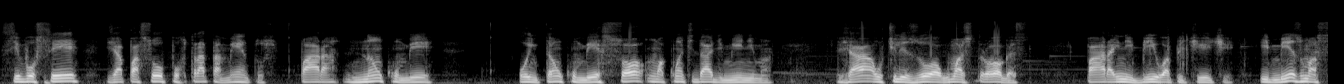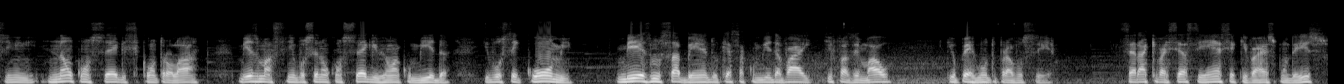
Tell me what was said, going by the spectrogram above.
Se você já passou por tratamentos para não comer ou então comer só uma quantidade mínima já utilizou algumas drogas para inibir o apetite e mesmo assim não consegue se controlar, mesmo assim você não consegue ver uma comida e você come mesmo sabendo que essa comida vai te fazer mal, eu pergunto para você: será que vai ser a ciência que vai responder isso?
